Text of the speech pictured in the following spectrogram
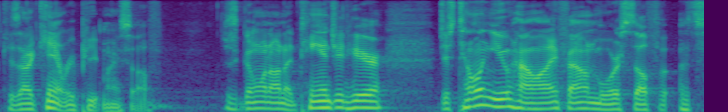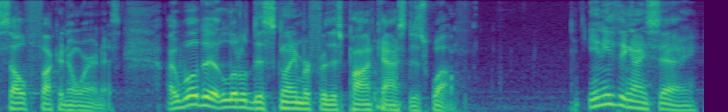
because I can't repeat myself. Just going on a tangent here, just telling you how I found more self self fucking awareness. I will do a little disclaimer for this podcast as well. Anything I say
